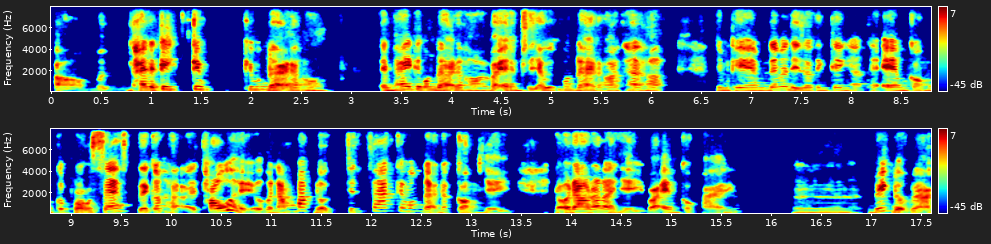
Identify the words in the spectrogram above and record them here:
ờ, mình thấy là cái cái cái vấn đề đó thôi. Em thấy cái vấn đề đó thôi và em sẽ giải quyết cái vấn đề đó thôi thế là hết. Nhưng mà khi em đến với design thinking á thì em còn một cái process để có thể thấu hiểu và nắm bắt được chính xác cái vấn đề nó cần gì nỗi đau đó là gì và em còn phải ừm, biết được là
